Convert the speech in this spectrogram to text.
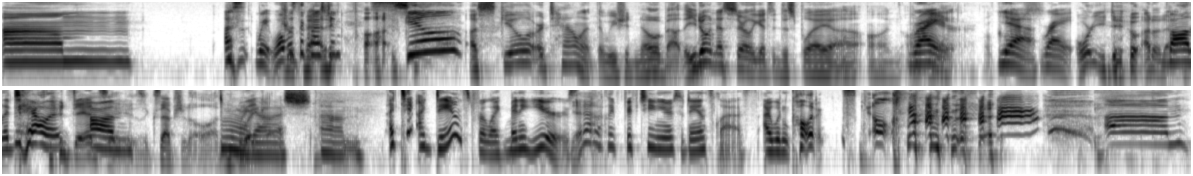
Um s- wait, what was the question? Dramatic pause. Skill? A skill or talent that we should know about that you don't necessarily get to display uh, on, on Right. air. Yeah, right. Or you do. I don't know. All the Your dancing Um, is exceptional on oh my gosh. Um I I danced for like many years. Yeah. Like, like 15 years of dance class. I wouldn't call it a skill. um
